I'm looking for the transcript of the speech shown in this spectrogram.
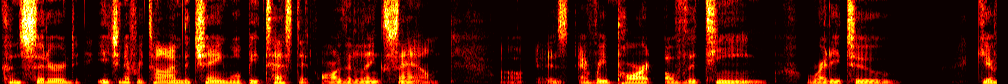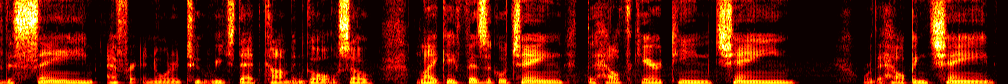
considered each and every time the chain will be tested. Are the links sound? Uh, is every part of the team ready to give the same effort in order to reach that common goal. So, like a physical chain, the healthcare team chain or the helping chain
